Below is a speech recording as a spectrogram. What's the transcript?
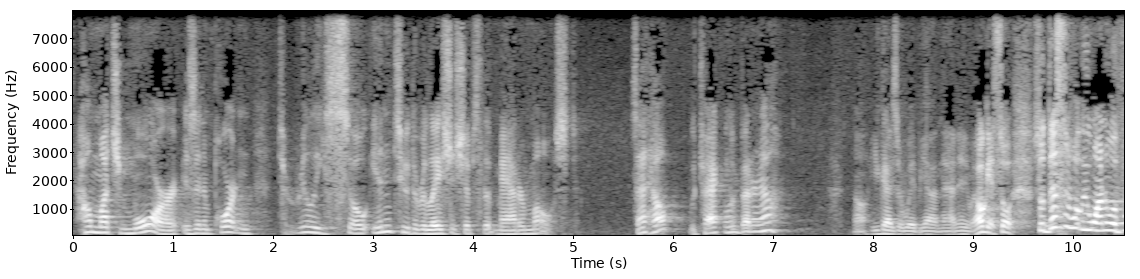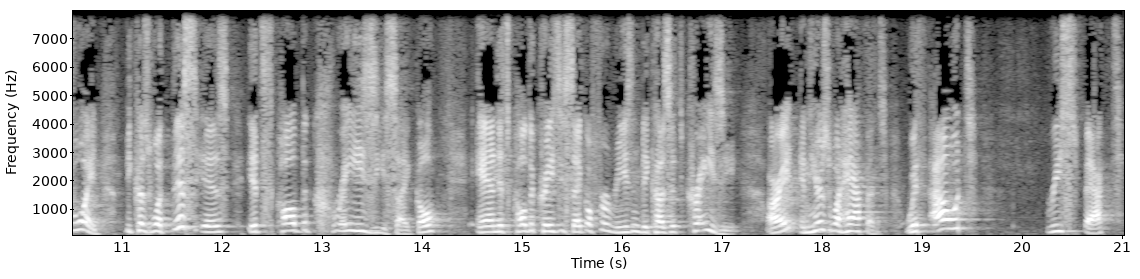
How much more is it important to really sow into the relationships that matter most? Does that help? We track a little better now? No, you guys are way beyond that anyway. Okay, so, so this is what we want to avoid. Because what this is, it's called the crazy cycle. And it's called the crazy cycle for a reason because it's crazy. All right? And here's what happens. Without respect,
